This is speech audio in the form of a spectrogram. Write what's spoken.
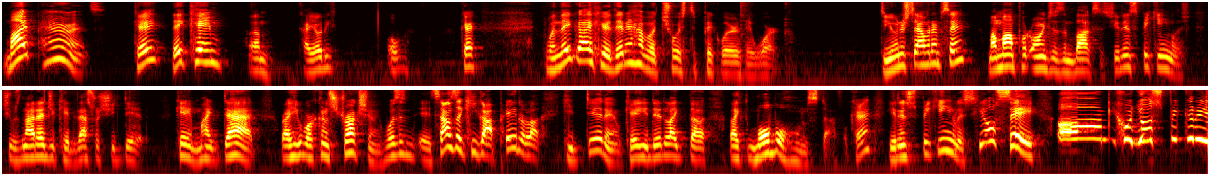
My parents, okay, they came, um, coyote, over, okay? when they got here, they didn't have a choice to pick where they work. Do you understand what I'm saying? My mom put oranges in boxes. She didn't speak English. She was not educated. That's what she did. Okay, my dad, right? He worked construction. It wasn't. It sounds like he got paid a lot. He didn't. Okay, he did like the like the mobile home stuff. Okay, he didn't speak English. He'll say, "Oh, mijo, yo speakity,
